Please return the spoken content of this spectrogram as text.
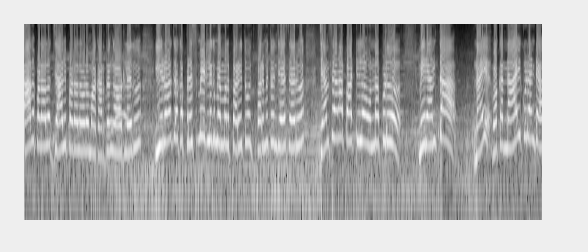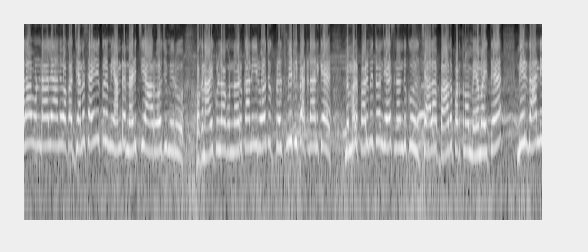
బాధపడాలో జాలి పడాలో కూడా మాకు అర్థం కావట్లేదు. ఈ రోజు ఒక ప్రెస్ మీట్లకు మిమ్మల్ని పరిమితం పరిమితం చేశారు. జనసేన పార్టీలో ఉన్నప్పుడు మీరంతా నాయ ఒక నాయకుడు అంటే ఎలా ఉండాలి అని ఒక జన సైనికులు మీ అందరు నడిచి ఆ రోజు మీరు ఒక నాయకుడిలాగా ఉన్నారు. కానీ ఈ రోజు ప్రెస్ మీట్లు పెట్టడానికే మిమ్మల్ని పరిమితం చేసినందుకు చాలా బాధపడుతున్నాం మేమైతే. మీరు దాన్ని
